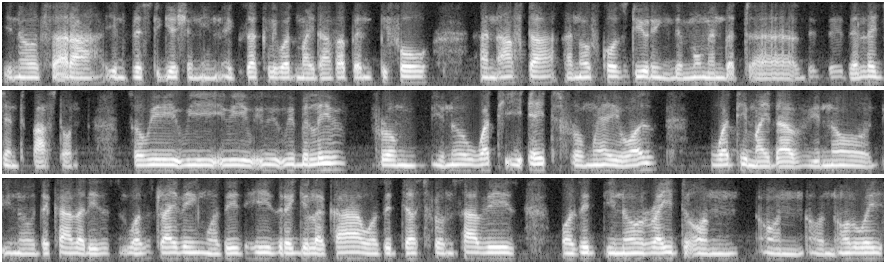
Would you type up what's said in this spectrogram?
you know, thorough investigation in exactly what might have happened before and after, and of course during the moment that uh, the, the, legend passed on. So we, we, we, we believe from you know what he ate from where he was, what he might have you know you know the car that he was driving was it his regular car was it just from service was it you know right on on on always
